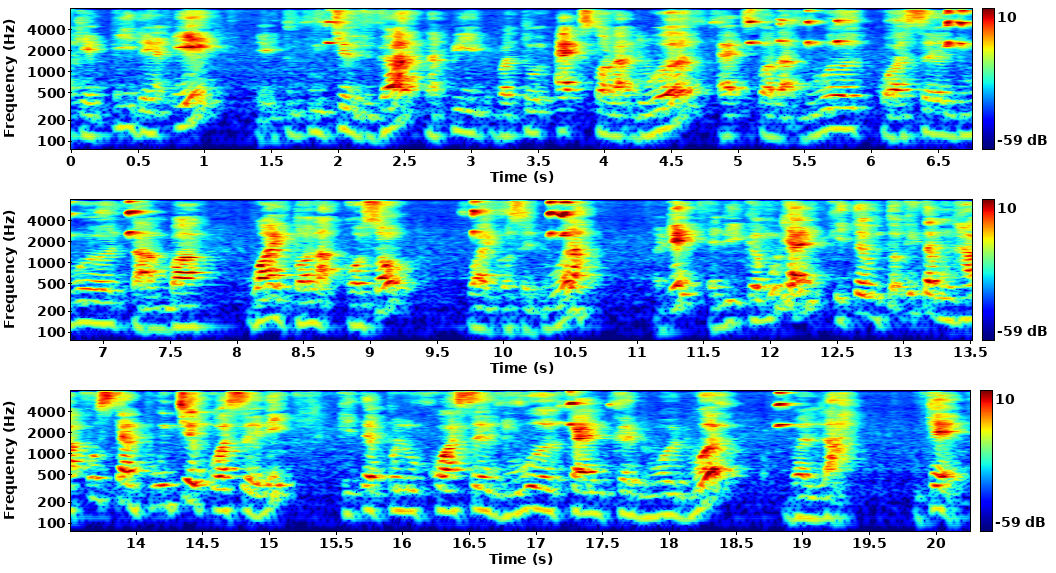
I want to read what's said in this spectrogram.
Okey, P dengan A iaitu punca juga. Tapi lepas tu x tolak 2 x tolak 2 kuasa 2 tambah y tolak kosong y kuasa 2 lah. Okey jadi kemudian kita untuk kita menghapuskan punca kuasa ni kita perlu kuasa 2 kan kedua-dua belah. Okey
